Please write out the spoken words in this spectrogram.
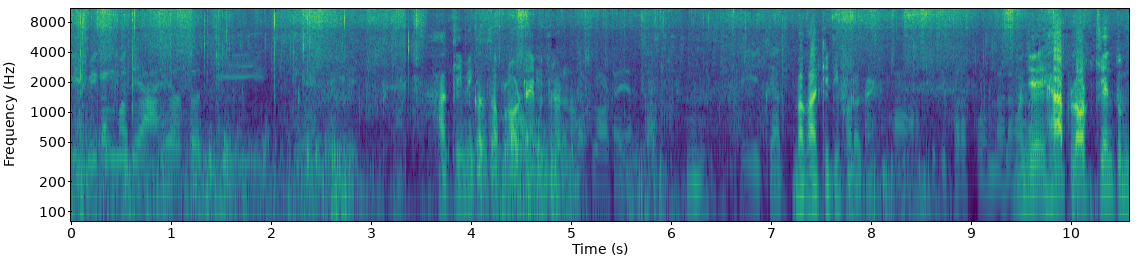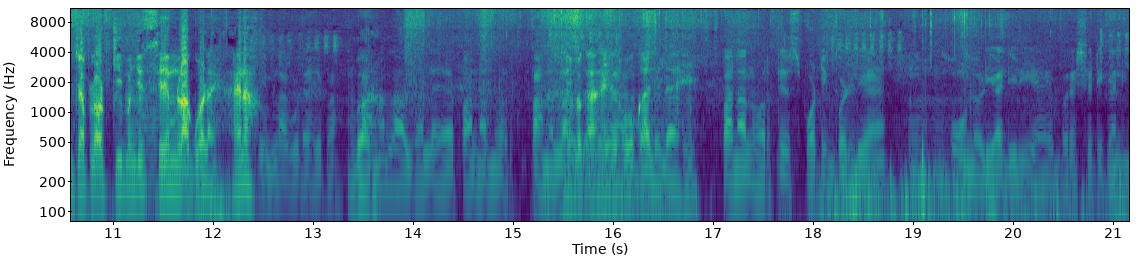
केमिकलमध्ये आहे असं की हा केमिकलचा प्लॉट आहे मित्रांनो. प्लॉट आहे यांचा हम्म. तर याच्यात बघा किती फरक आहे. हा किती फरक पडून म्हणजे ह्या प्लॉटची आणि तुमच्या प्लॉटची म्हणजे सेम लागवड आहे है ना? सेम लागवड आहे पहा. बरं. पानं लाल झालंय पानांवर पानं हे लाल बघा झाले हे आहे. रोग आलेला आहे. पानांवर ते स्पॉटिंग पडली आहे. हम्म. बोंडअळी आलेली आहे बऱ्याचशा ठिकाणी.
